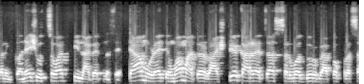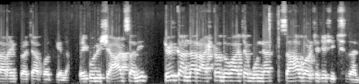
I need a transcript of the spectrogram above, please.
पण गणेश उत्सवात ती लागत नसे. त्यामुळे तेव्हा मात्र राष्ट्रीय कार्याचा सर्वदूर व्यापक प्रसार आणि प्रचार होत गेला. एकोणीसशे आठ साली टिळकांना राष्ट्रद्रोहाच्या गुन्ह्यात सहा वर्षाची शिक्षा झाली.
